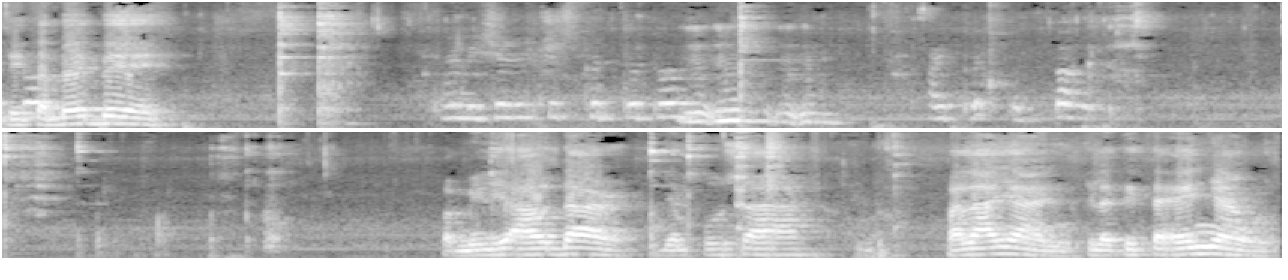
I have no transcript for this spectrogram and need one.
Tita? Bebe. Mommy, shall I just put the boat? Mm-mm, mm-mm. I put the boat. Pamilya Audar. Diyan po sa Palayan. Kila Tita Enyang.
